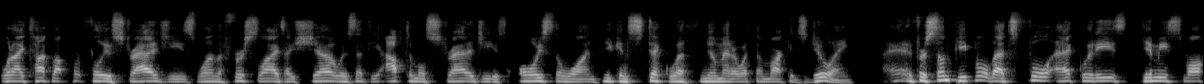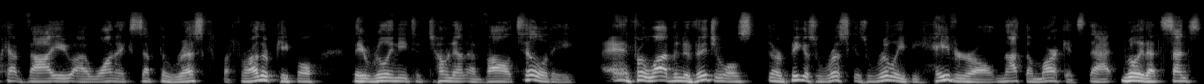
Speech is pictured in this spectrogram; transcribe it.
when I talk about portfolio strategies, one of the first slides I show is that the optimal strategy is always the one you can stick with no matter what the market's doing. And for some people, that's full equities. Give me small cap value. I want to accept the risk. But for other people, they really need to tone down that volatility. And for a lot of individuals, their biggest risk is really behavioral, not the markets. That really that sense,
